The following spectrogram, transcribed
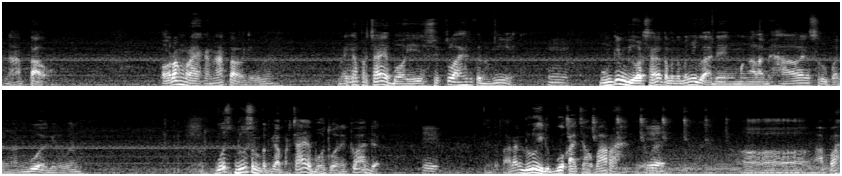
Natal orang merayakan Natal gitu kan mereka percaya bahwa Yesus itu lahir ke dunia Hmm. mungkin di luar sana teman-teman juga ada yang mengalami hal yang serupa dengan gue gitu kan gue dulu sempat gak percaya bahwa Tuhan itu ada Iya. gitu. karena dulu hidup gue kacau parah gitu Iya. kan Eh, apa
